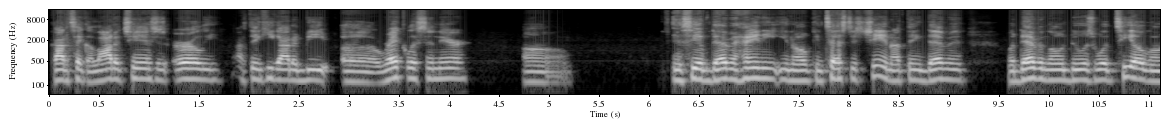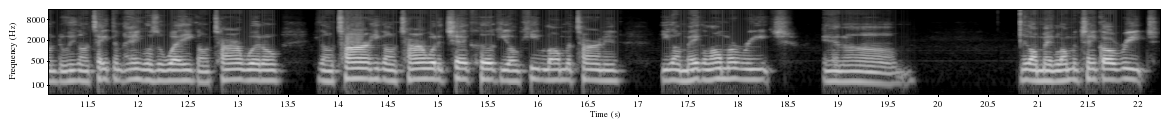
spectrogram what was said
gotta take a lot of chances early. I think he gotta be uh reckless in there. Um and see if Devin Haney, you know, can test his chin. I think Devin, what Devin gonna do is what Tio gonna do. He gonna take them angles away. He gonna turn with him. He gonna turn. He gonna turn with a check hook. He gonna keep Loma turning. He gonna make Loma reach, and um, he gonna make Lomachenko reach,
